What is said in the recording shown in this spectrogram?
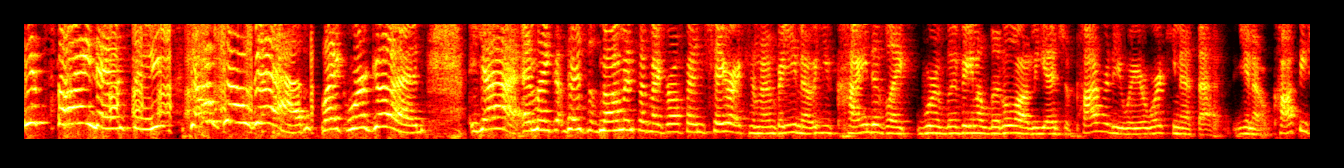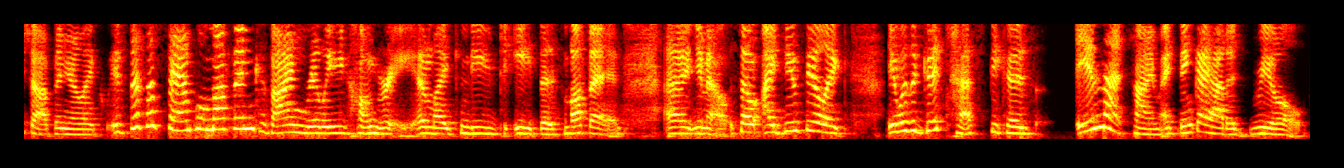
it's fine nancy. Don't tell dad. Like we're good. Yeah and like there's moments with my girlfriend shay where i can remember you know you kind of like were living a little on the edge of poverty where you're working at that you know coffee shop and you're like is this a sample muffin? Because i'm really hungry and like need to eat this muffin. Uh, you know so i do feel like it was a good test because in that time i think i had a real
